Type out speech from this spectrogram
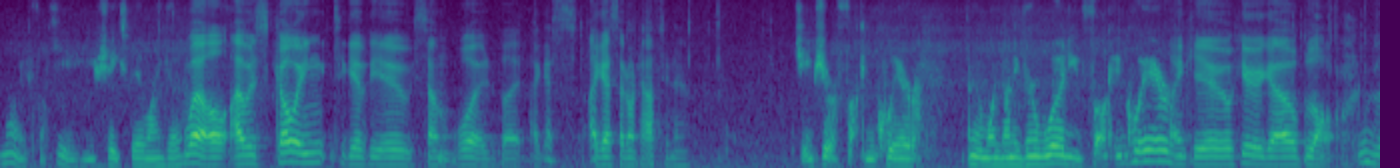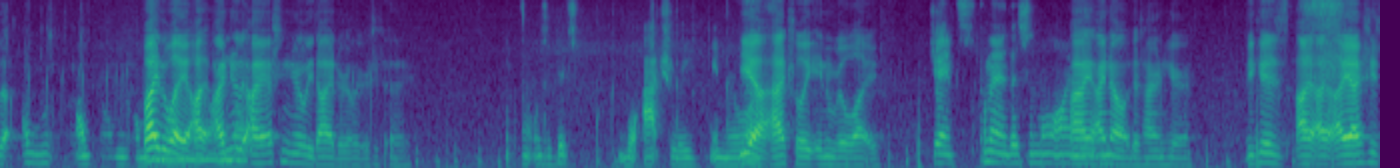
No, fuck you, you Shakespeare wanker. Well, I was going to give you some wood, but I guess I guess I don't have to now. James, you're a fucking queer. I didn't want none of your wood, you fucking queer. Thank you. Here you go. Blah. By the way, I, I nearly I actually nearly died earlier today. That was a bit... Well, actually, in real Yeah, life. actually in real life. James, come here, there's some more iron. I I know there's iron here, because I I, I actually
